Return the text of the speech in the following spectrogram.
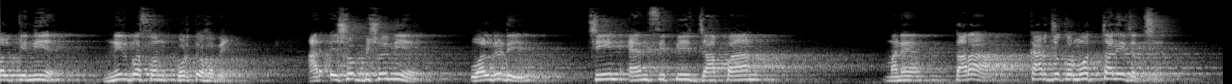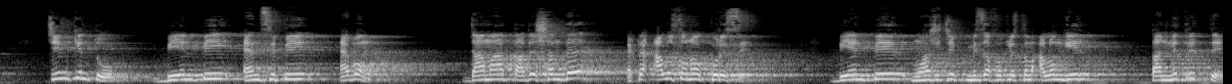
দলকে নিয়ে নির্বাচন করতে হবে। আর এসব বিষয় নিয়ে অলরেডি চীন, এনসিপি, জাপান মানে তারা কার্যক্রম চালিয়ে যাচ্ছে। চীন কিন্তু বিএনপি, এনসিপি এবং জামাত তাদের সাথে একটা আলোচনা করেছে। বিএনপির মহাসচিব মির্জা ফখরুল ইসলাম আলমগীর তার নেতৃত্বে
